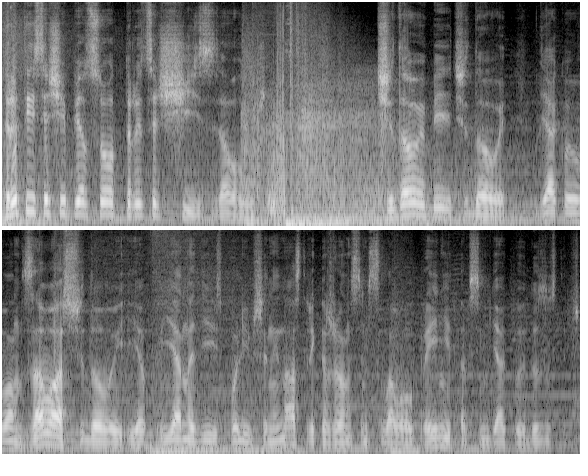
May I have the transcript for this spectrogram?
3536 за оглушення. Чудовий бій, чудовий. Дякую вам за ваш чудовий. Я, я надіюсь, поліпшений настрій. Кажу вам всім слава Україні та всім дякую. До зустрічі.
